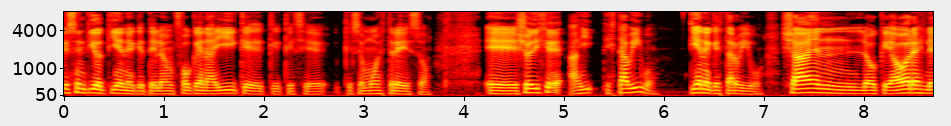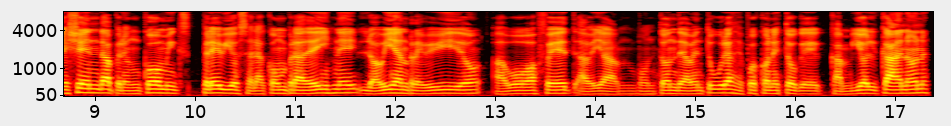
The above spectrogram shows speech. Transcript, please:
¿qué sentido tiene que te lo enfoquen ahí, que, que, se, que se muestre eso? Eh, yo dije, ahí está vivo, tiene que estar vivo. Ya en lo que ahora es leyenda, pero en cómics previos a la compra de Disney, lo habían revivido a Boba Fett, había un montón de aventuras. Después con esto que cambió el canon,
